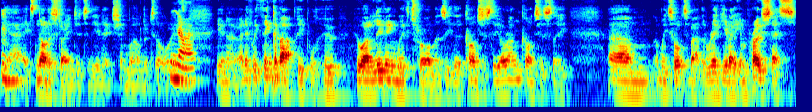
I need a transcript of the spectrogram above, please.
Mm. yeah, it's not a stranger to the addiction world at all. It's- No. you know, and if we think about people who who are living with traumas, either consciously or unconsciously, um, and we talked about the regulating process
